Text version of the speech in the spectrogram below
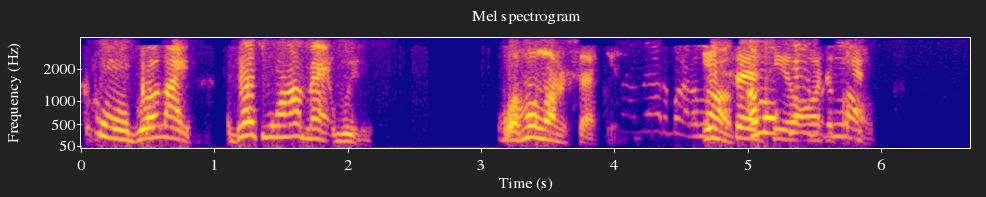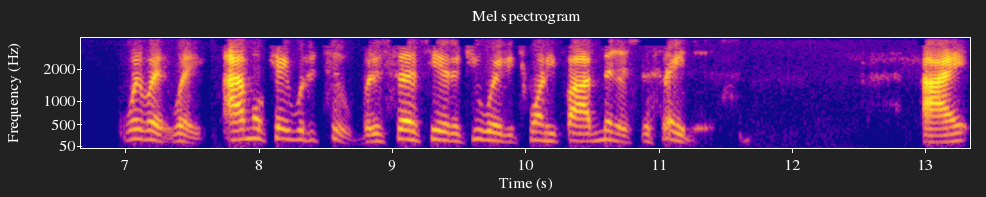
Come on, bro. Like that's where I'm at with it. Well, hold on a second. It says I'm okay here on the the wait, wait, wait. I'm okay with it too, but it says here that you waited 25 minutes to say this. All right,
